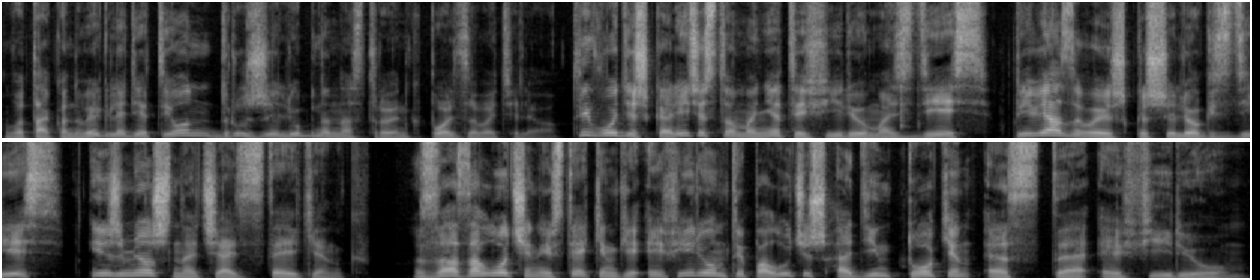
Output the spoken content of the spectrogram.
Вот так он выглядит, и он дружелюбно настроен к пользователю. Ты вводишь количество монет эфириума здесь, привязываешь кошелек здесь и жмешь начать стейкинг. За залоченный в стейкинге эфириум ты получишь один токен ST эфириум.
